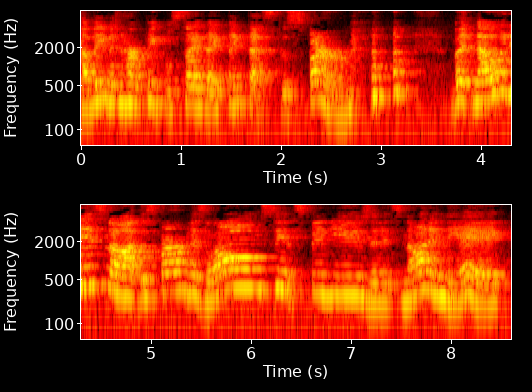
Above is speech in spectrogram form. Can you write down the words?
I've even heard people say they think that's the sperm. but no, it is not. The sperm has long since been used and it's not in the egg.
